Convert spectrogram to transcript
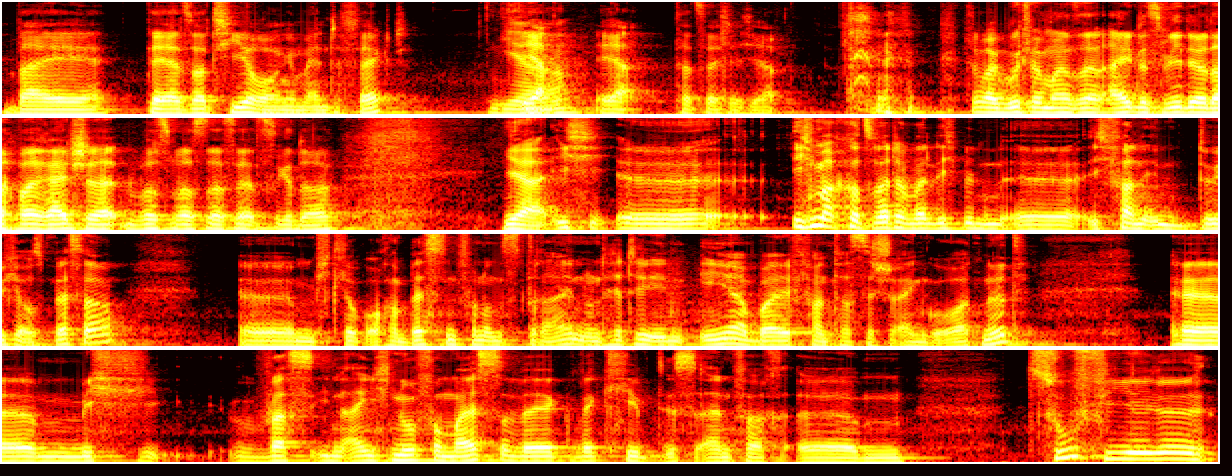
Bei der Sortierung im Endeffekt. ja, ja tatsächlich, ja. ist immer gut, wenn man sein eigenes Video noch mal reinschalten muss, was das jetzt genau. Ja, ich, äh, ich mache kurz weiter, weil ich bin, äh, ich fand ihn durchaus besser. Ähm, ich glaube auch am besten von uns dreien und hätte ihn eher bei Fantastisch eingeordnet. Ähm, mich, was ihn eigentlich nur vom Meisterwerk weghebt, ist einfach ähm, zu viel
